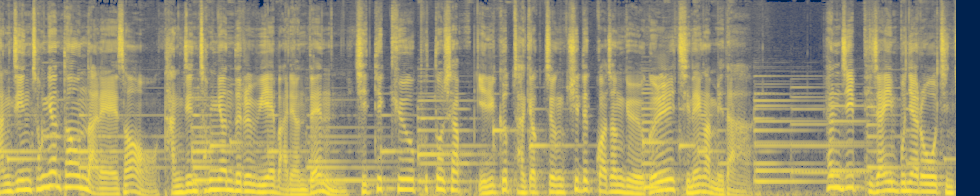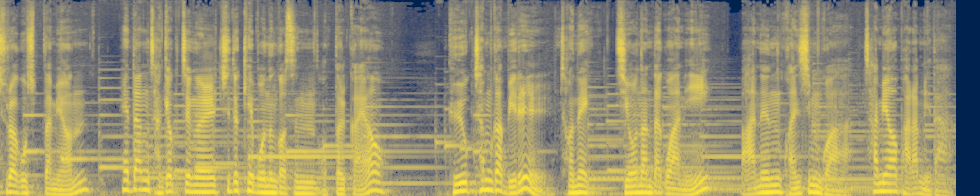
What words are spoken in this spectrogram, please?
당진 청년타운 나래에서 당진 청년들을 위해 마련된 GTQ 포토샵 1급 자격증 취득 과정 교육을 진행합니다. 편집 디자인 분야로 진출하고 싶다면 해당 자격증을 취득해 보는 것은 어떨까요? 교육 참가비를 전액 지원한다고 하니 많은 관심과 참여 바랍니다.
